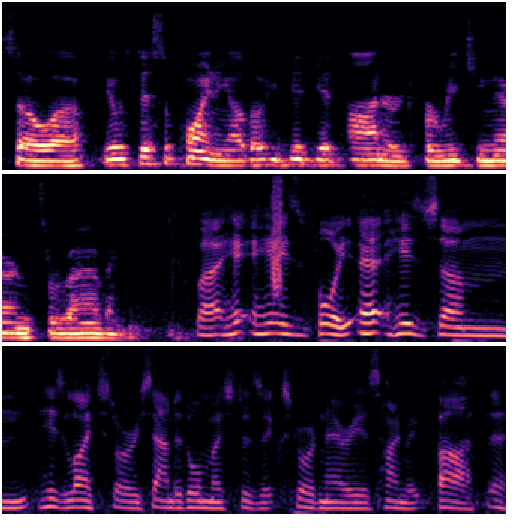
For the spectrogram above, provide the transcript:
so uh, it was disappointing although he did get honored for reaching there and surviving. Well his voice uh, his um, his life story sounded almost as extraordinary as Heinrich Barth. Uh,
